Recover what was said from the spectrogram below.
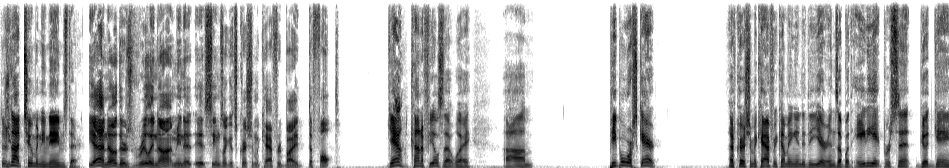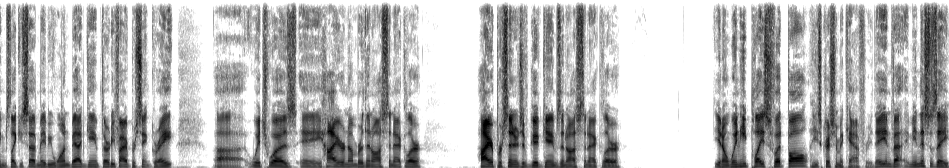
There's not too many names there. yeah, no, there's really not. I mean, it, it seems like it's Christian McCaffrey by default. Yeah, kind of feels that way. Um, people were scared of Christian McCaffrey coming into the year. Ends up with 88% good games, like you said, maybe one bad game, 35% great, uh, which was a higher number than Austin Ekeler, higher percentage of good games than Austin Ekeler. You know, when he plays football, he's Christian McCaffrey. They invest. I mean, this is a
